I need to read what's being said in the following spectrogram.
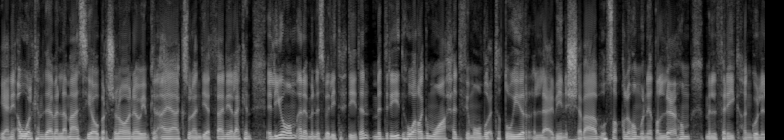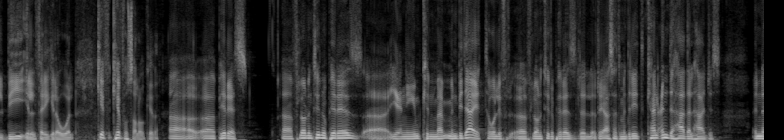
يعني أول كان دائما لاماسيا وبرشلونة ويمكن أياكس والأندية الثانية لكن اليوم أنا بالنسبة لي تحديدا مدريد هو رقم واحد في موضوع تطوير اللاعبين الشباب وصقلهم وإنه يطلعهم من الفريق خلينا نقول البي إلى الفريق الأول. كيف كيف وصلوا كذا؟ آه، آه، بيريز. آه، فلورنتينو بيريز آه، يعني يمكن من بداية تولي آه، فلورنتينو بيريز لرئاسة مدريد كان عنده هذا الهاجس انه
